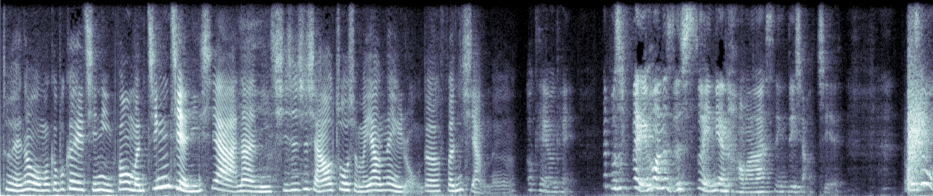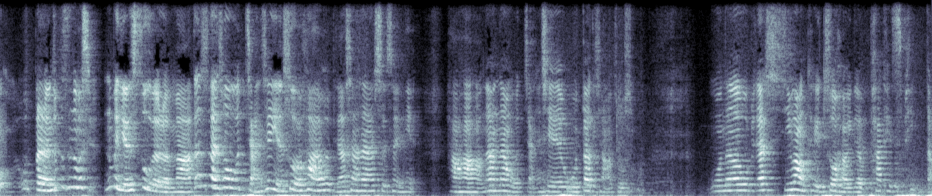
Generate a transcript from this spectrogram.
对，那我们可不可以请你帮我们精简一下？那你其实是想要做什么样内容的分享呢？OK OK，那不是废话，那只是碎念好吗，Cindy 小姐？可是我我本人就不是那么那么严肃的人嘛，但虽然说我讲一些严肃的话，会比较像大家碎碎念。好好好，那那我讲一些我到底想要做什么。我呢，我比较希望可以做好一个 p o c k e t 频道。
